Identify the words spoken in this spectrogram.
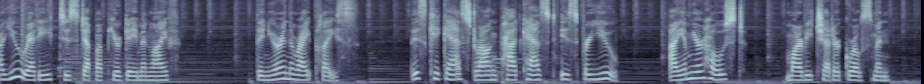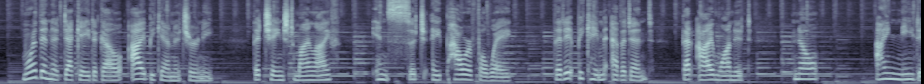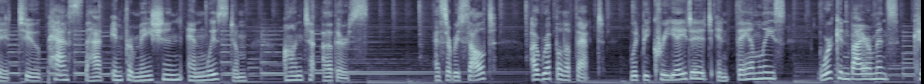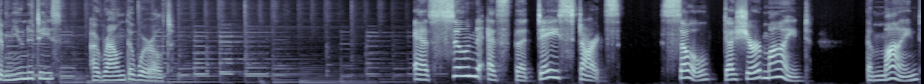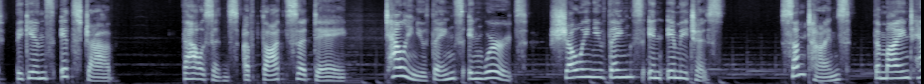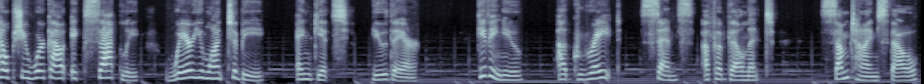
Are you ready to step up your game in life? Then you're in the right place. This Kick Ass Strong podcast is for you. I am your host, Marvy Cheddar Grossman. More than a decade ago, I began a journey that changed my life in such a powerful way that it became evident that I wanted, no, I needed to pass that information and wisdom on to others. As a result, a ripple effect would be created in families, work environments, communities around the world. As soon as the day starts, so does your mind. The mind begins its job. Thousands of thoughts a day, telling you things in words, showing you things in images. Sometimes the mind helps you work out exactly where you want to be and gets you there, giving you a great sense of fulfillment. Sometimes, though,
